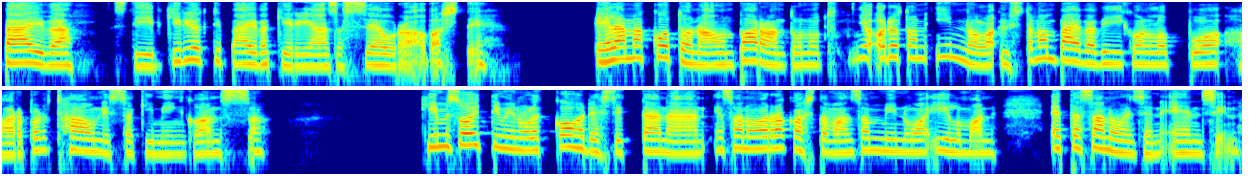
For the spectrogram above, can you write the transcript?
päivä Steve kirjoitti päiväkirjaansa seuraavasti. Elämä kotona on parantunut ja odotan innolla ystävän loppua Harper Townissa Kimin kanssa. Kim soitti minulle kahdesti tänään ja sanoi rakastavansa minua ilman, että sanoin sen ensin.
